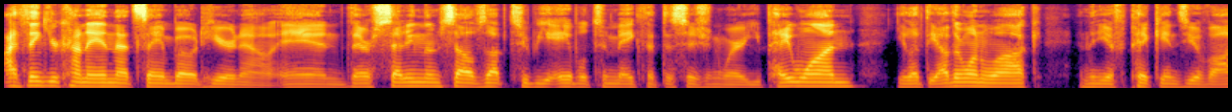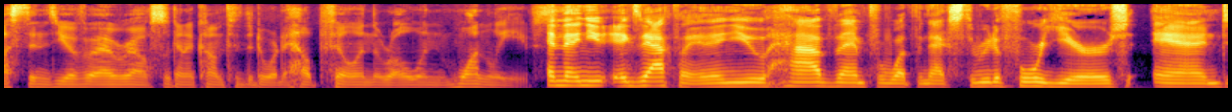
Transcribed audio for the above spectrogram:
I think you're kind of in that same boat here now, and they're setting themselves up to be able to make that decision where you pay one, you let the other one walk, and then you have Pickens, you have Austin's, you have whoever else is going to come through the door to help fill in the role when one leaves. And then you exactly, and then you have them for what the next three to four years, and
